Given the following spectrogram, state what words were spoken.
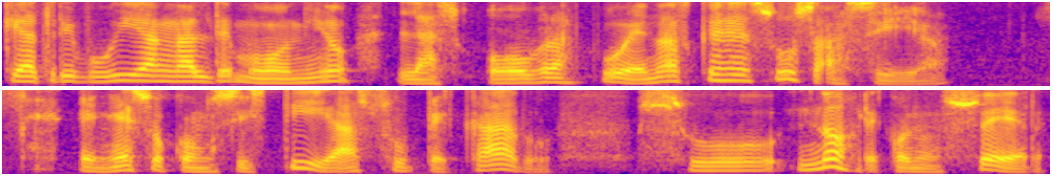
que atribuían al demonio las obras buenas que Jesús hacía. En eso consistía su pecado, su no reconocer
